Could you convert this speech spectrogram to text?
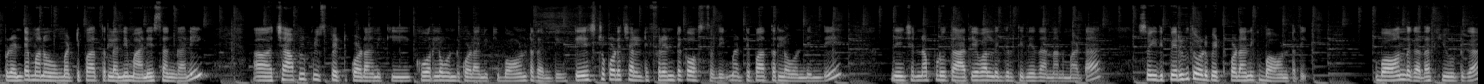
ఇప్పుడంటే మనం మట్టి పాత్రలన్నీ మానేసాం కానీ చేపలు చేపల పులుసు పెట్టుకోవడానికి కూరలు వండుకోవడానికి బాగుంటుందండి. టేస్ట్ కూడా చాలా డిఫరెంట్గా వస్తుంది మట్టి పాత్రలో వండింది. నేను చిన్నప్పుడు తాతయ్య వాళ్ళ దగ్గర తినేదాన్ని అనమాట సో ఇది పెరుగు తోడు పెట్టుకోవడానికి బాగుంటుంది. బాగుంది కదా క్యూట్గా.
